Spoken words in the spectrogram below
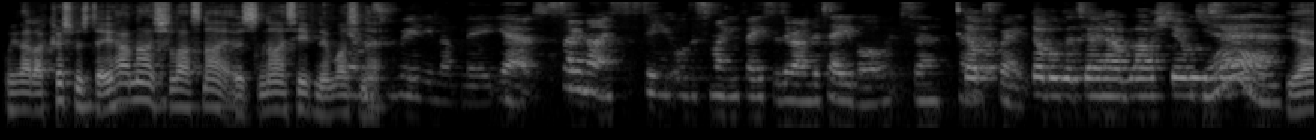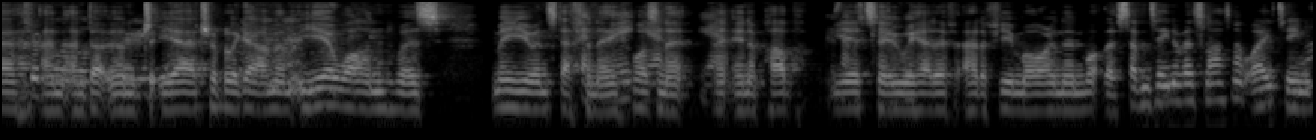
we've had our Christmas do. How nice last night? It was a nice evening, wasn't it it? was really lovely. Yeah, it's so nice to see all the smiling faces around the table. It's uh, no, it's great. double the turnout of last year, would you say? Yeah. Yeah, Triple and and, and, three, yeah, triple again. I remember year one was me, you, and Stephanie, Stephanie, wasn't yeah, it? yeah. In a pub. that Year was two, we had a had a few more, and then what? There's seventeen of us last night. Well, eighteen if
